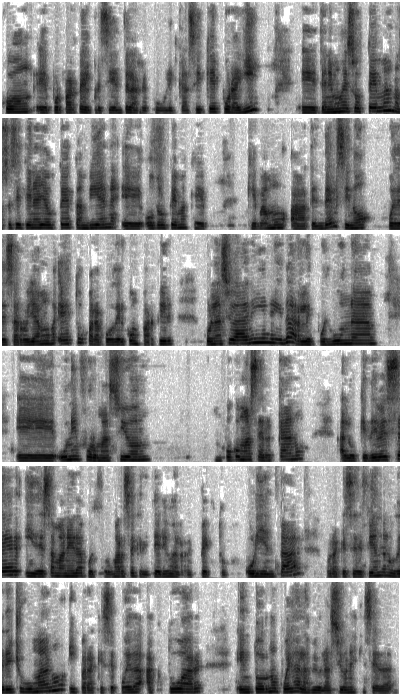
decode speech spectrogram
con, eh, por parte del presidente de la República. Así que por allí eh, tenemos esos temas. No sé si tiene allá usted también eh, otros temas que, que vamos a atender, si no, pues desarrollamos esto para poder compartir con la ciudadanía y darles pues una, una información un poco más cercano a lo que debe ser y de esa manera pues formarse criterios al respecto, orientar para que se defiendan los derechos humanos y para que se pueda actuar en torno pues a las violaciones que se dan.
